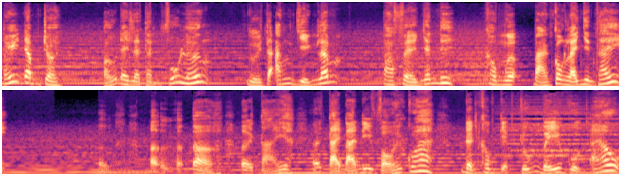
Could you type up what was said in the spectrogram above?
mấy năm rồi Ở đây là thành phố lớn Người ta ăn diện lắm Ba về nhanh đi. Không bạn con lại nhìn thấy. Ờ, ờ, ờ, ờ, Tại tại bà đi vội quá Nên không kịp chuẩn bị quần áo.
